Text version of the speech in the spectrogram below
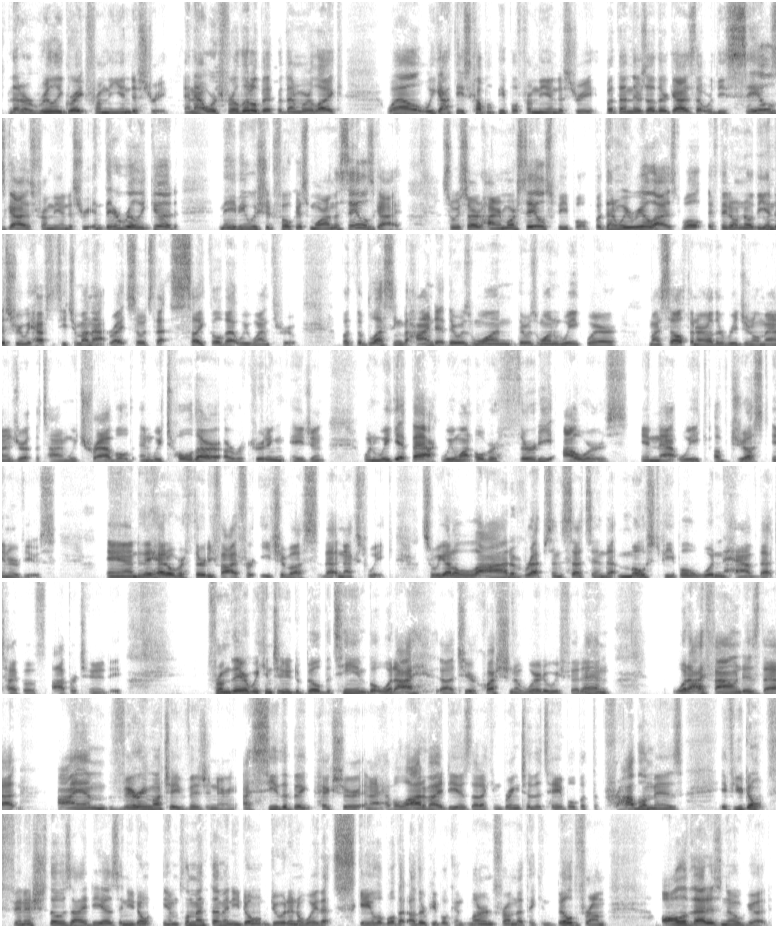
that are really great from the industry. And that worked for a little bit, but then we're like, well, we got these couple people from the industry, but then there's other guys that were these sales guys from the industry and they're really good. Maybe we should focus more on the sales guy. So we started hiring more salespeople. But then we realized, well, if they don't know the industry, we have to teach them on that, right? So it's that cycle that we went through. But the blessing behind it, there was one, there was one week where myself and our other regional manager at the time, we traveled and we told our, our recruiting agent, when we get back, we want over 30 hours in that week of just interviews. And they had over 35 for each of us that next week. So we got a lot of reps and sets in that most people wouldn't have that type of opportunity. From there, we continued to build the team. But what I, uh, to your question of where do we fit in, what I found is that I am very much a visionary. I see the big picture and I have a lot of ideas that I can bring to the table. But the problem is, if you don't finish those ideas and you don't implement them and you don't do it in a way that's scalable, that other people can learn from, that they can build from, all of that is no good.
